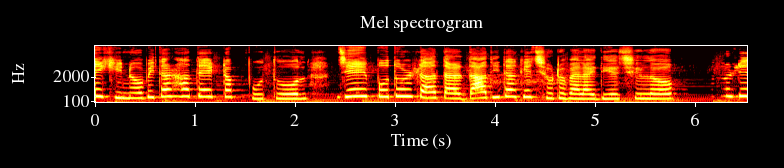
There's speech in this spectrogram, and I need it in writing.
দেখি নবিতার হাতে একটা পুতুল, যেই পুতুলটা তার দাদি তাকে ছোটবেলায় দিয়েছিল। পুতুলটি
